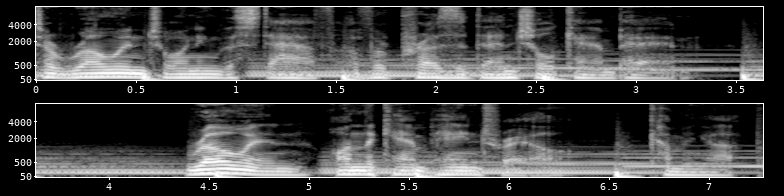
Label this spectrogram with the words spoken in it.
to Rowan joining the staff of a presidential campaign. Rowan on the campaign trail, coming up.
